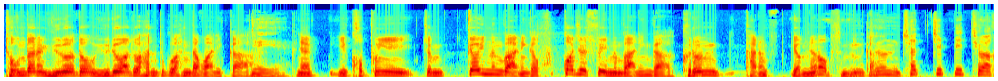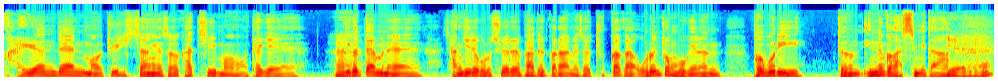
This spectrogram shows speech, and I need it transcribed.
더군다나 유료도 유료화도 한두고 한다고 하니까 예, 예. 그냥 이 거품이 좀 껴 있는 거 아닌가, 훅 꺼질 수 있는 거 아닌가 그런 가능 염려는 없습니까? 그건 챗 GPT와 관련된 뭐 주식시장에서 같이 뭐 되게 네. 이것 때문에 장기적으로 수혜를 받을 거라면서 주가가 오른 종목에는 버블이 저는 있는 것 같습니다. 예.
